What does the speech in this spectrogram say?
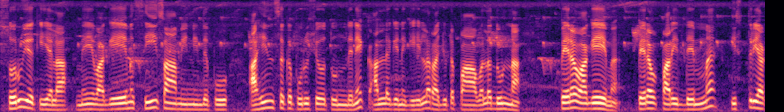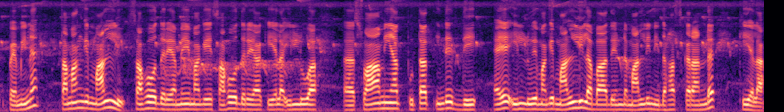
සොරුය කියලා මේ වගේම සීසාමින් ඉඳපු අහිංසක පුරුෂයෝ තුන්දෙනෙක් අල්ලගෙන ගිහිල්ලා රජුට පාවල දුන්නා. පෙර වගේම පෙර පරිද්දෙම්ම ස්ත්‍රියක් පැමිණ තමන්ගේ මල්ලි සහෝදරයා මේ මගේ සහෝදරයා කියලා ඉල්ලුවා ස්වාමියාත් පුතත් ඉඳෙද්දී ඇය ඉල්ලුවේ මගේ මල්ලි ලබා දෙන්න මල්ලි නිදහස් කරන්න කියලා.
